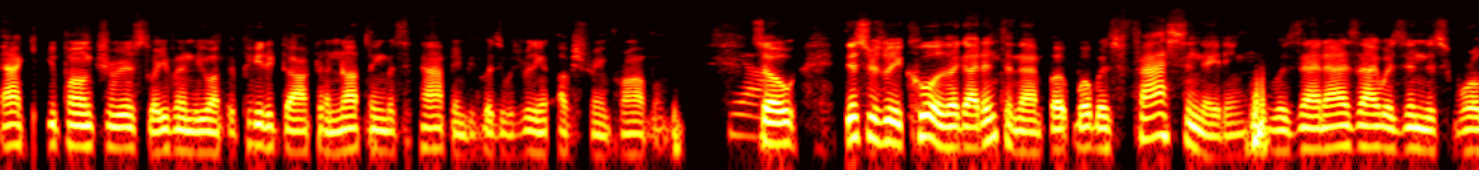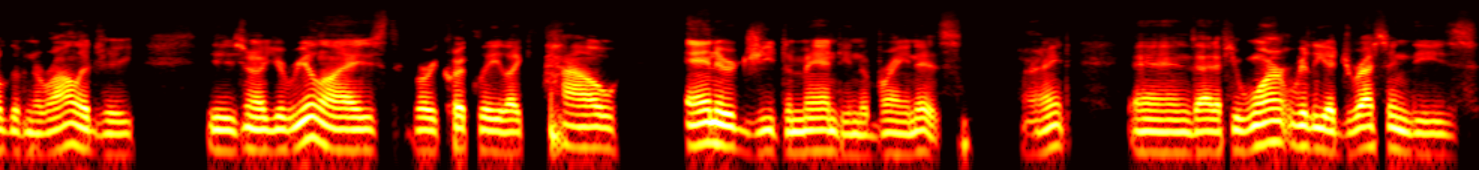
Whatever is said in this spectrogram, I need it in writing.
acupuncturist, or even the orthopedic doctor. Nothing was happening because it was really an upstream problem. Yeah. So this was really cool as I got into that. But what was fascinating was that as I was in this world of neurology, is you know you realized very quickly like how energy demanding the brain is, right? And that if you weren't really addressing these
